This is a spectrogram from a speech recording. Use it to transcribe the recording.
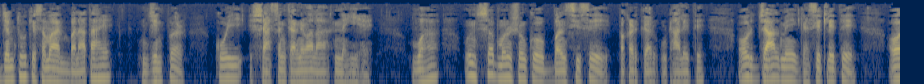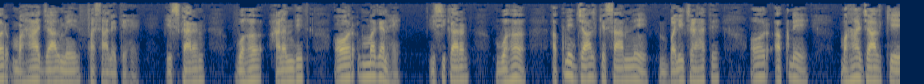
जंतुओं के समान बनाता है, जिन पर कोई शासन करने वाला नहीं है। वह उन सब मनुष्यों को बंसी से पकड़कर उठा लेते और जाल में घसीट लेते और महाजाल में फंसा लेते हैं। इस कारण वह आनंदित और मगन है। इसी कारण वह अपने जाल के सामने बलि चढ़ाते और अपने महाजाल के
